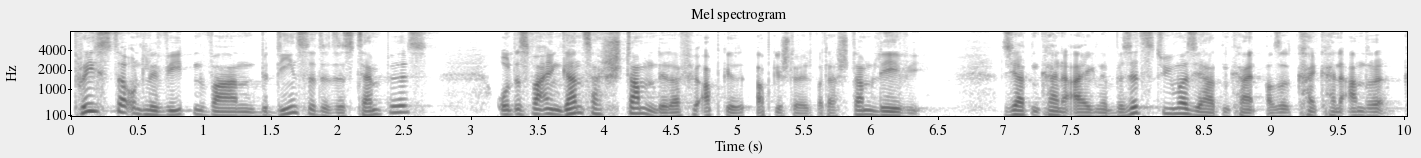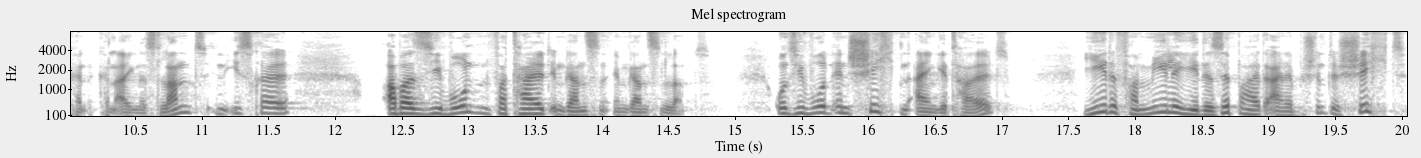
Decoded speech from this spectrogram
Priester und Leviten waren Bedienstete des Tempels und es war ein ganzer Stamm, der dafür abge, abgestellt war, der Stamm Levi. Sie hatten keine eigenen Besitztümer, sie hatten kein, also kein, keine andere, kein, kein eigenes Land in Israel, aber sie wohnten verteilt im ganzen, im ganzen Land. Und sie wurden in Schichten eingeteilt jede Familie, jede Sippe hat eine bestimmte Schicht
